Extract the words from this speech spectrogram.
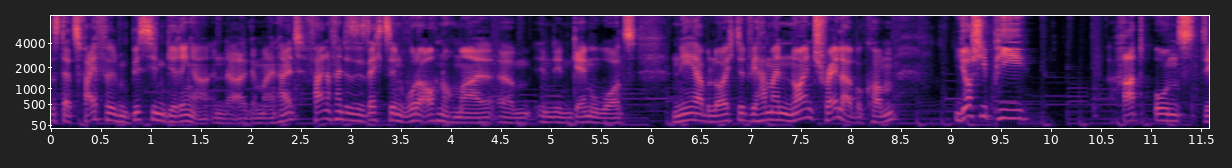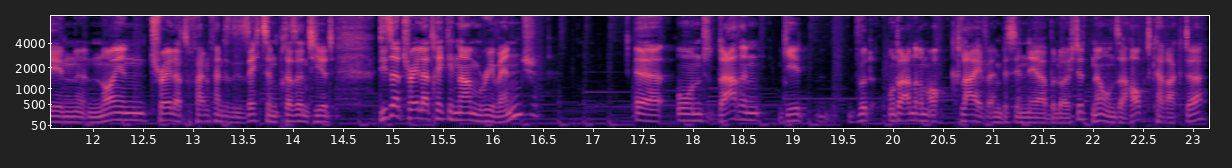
ist der Zweifel ein bisschen geringer in der Allgemeinheit. Final Fantasy 16 wurde auch nochmal ähm, in den Game Awards näher beleuchtet. Wir haben einen neuen Trailer bekommen. Yoshi P hat uns den neuen Trailer zu Final Fantasy 16 präsentiert. Dieser Trailer trägt den Namen Revenge. Äh, und darin geht, wird unter anderem auch Clive ein bisschen näher beleuchtet, ne, unser Hauptcharakter.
